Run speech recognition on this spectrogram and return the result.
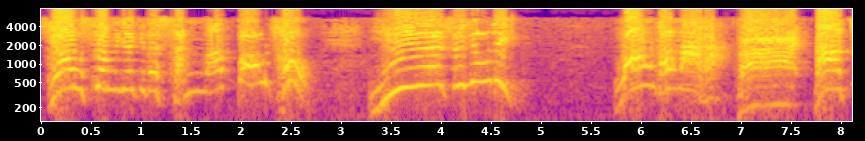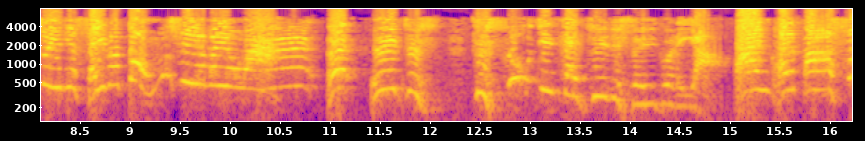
叫相爷给他生了报仇。也是有的，王朝马汉，哎，那嘴里塞着东西没有啊？哎哎，这是这手巾在嘴里塞着的呀！赶快把手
